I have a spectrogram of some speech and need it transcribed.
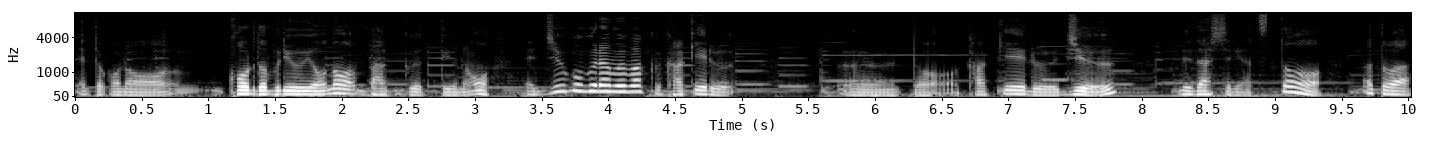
えっと、このコールドブリュー用のバッグっていうのを 15g バッグかけるうんとかける10で出してるやつとあとは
